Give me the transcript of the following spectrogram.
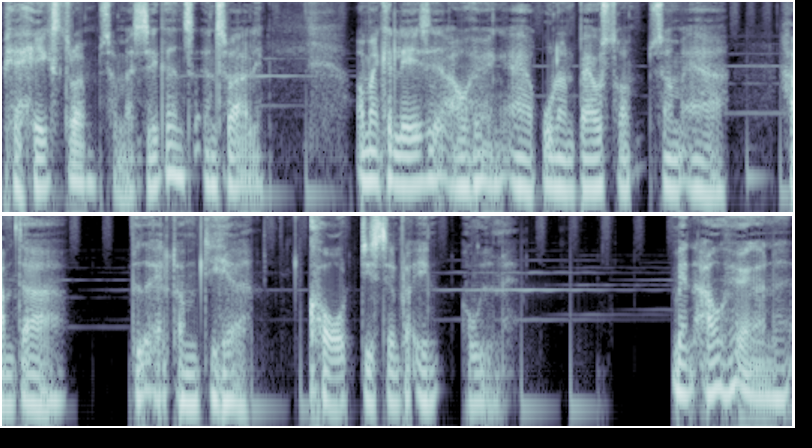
Per Hækstrøm, som er sikkerhedsansvarlig. Og man kan læse afhøring af Roland Bergstrøm, som er ham, der ved alt om de her kort, de stempler ind og ud med. Men afhøringerne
